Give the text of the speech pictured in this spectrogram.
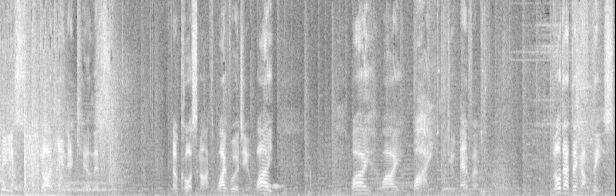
Please, Guardian, and kill it. Of course not. Why would you? Why? Why? Why? Why would you ever? Blow that thing up, please.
